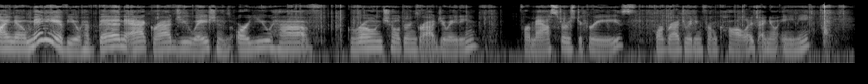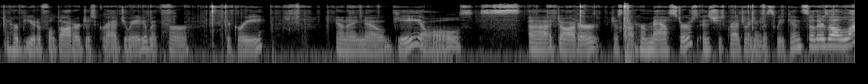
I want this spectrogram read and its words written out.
I know many of you have been at graduations or you have grown children graduating for master's degrees or graduating from college. I know Amy and her beautiful daughter just graduated with her degree. And I know Gail's uh, daughter just got her master's as she's graduating this weekend. So there's a lot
